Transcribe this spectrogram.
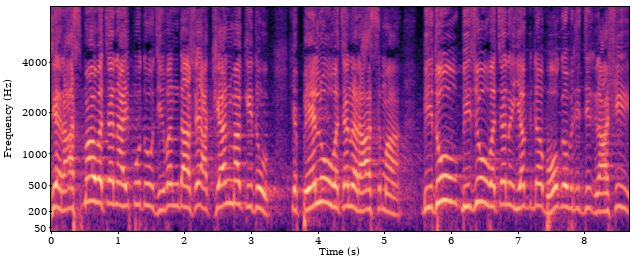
જે રાસમાં વચન આપ્યું હતું જીવનદાસે આખ્યાનમાં કીધું કે પહેલું વચન રાસમાં બીજું બીજું વચન યજ્ઞ ભોગ વૃદ્ધિ રાશિ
